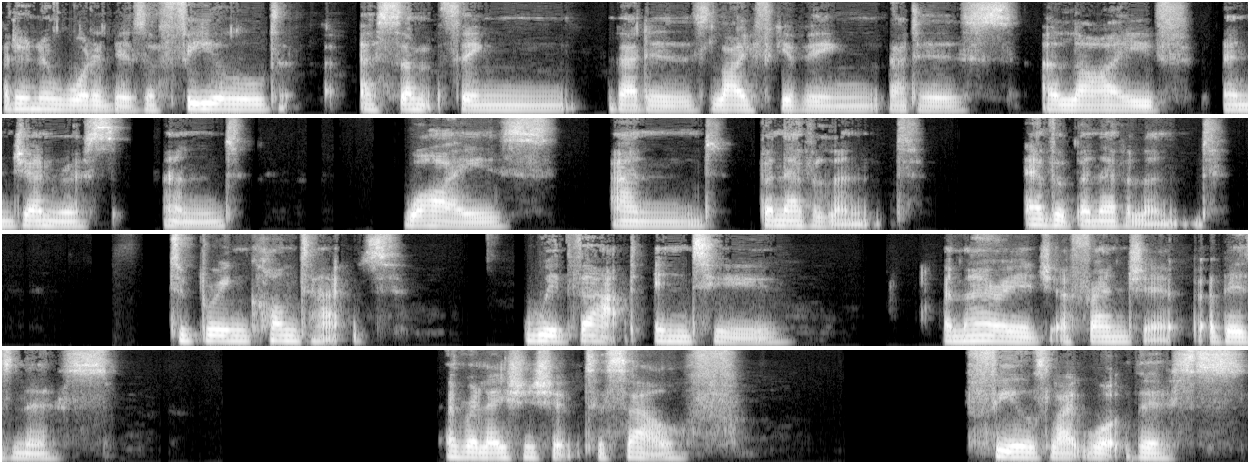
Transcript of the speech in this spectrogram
i don't know what it is a field a something that is life-giving that is alive and generous and wise and benevolent ever benevolent to bring contact with that into a marriage a friendship a business a relationship to self feels like what this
